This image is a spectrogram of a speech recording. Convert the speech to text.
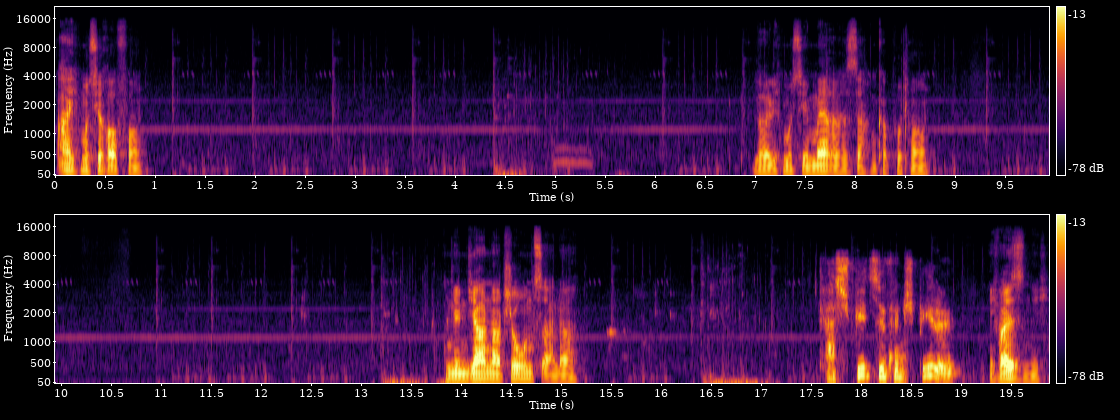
Ah, ich muss hier raufhauen. Lol, ich muss hier mehrere Sachen kaputt hauen. Ich bin Indiana Jones, Alter. Was spielst du für ein Spiel? Ich weiß es nicht.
